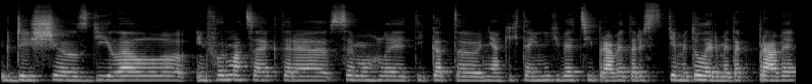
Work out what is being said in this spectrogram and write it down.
když eh, sdílel informace, které se mohly týkat eh, nějakých tajných věcí právě tady s těmito lidmi, tak právě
